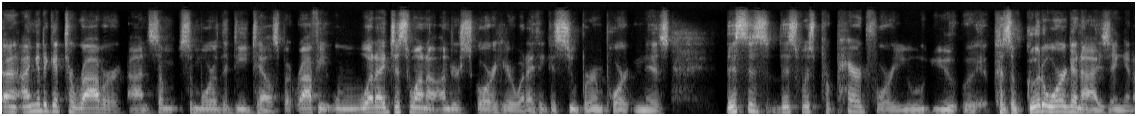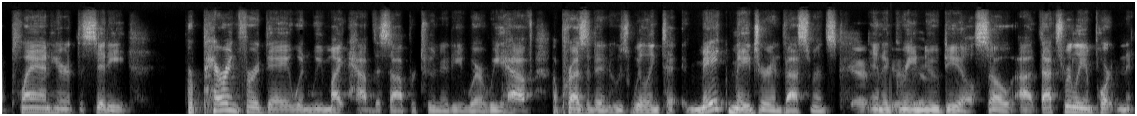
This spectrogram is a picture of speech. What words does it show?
I'm going to get to Robert on some some more of the details, but Rafi, what I just want to underscore here, what I think is super important is this is this was prepared for you you because of good organizing and a plan here at the city preparing for a day when we might have this opportunity where we have a president who's willing to make major investments in a green new deal. So uh, that's really important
